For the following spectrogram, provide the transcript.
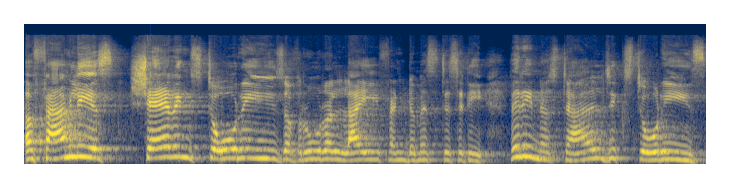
a family is sharing stories of rural life and domesticity, very nostalgic stories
